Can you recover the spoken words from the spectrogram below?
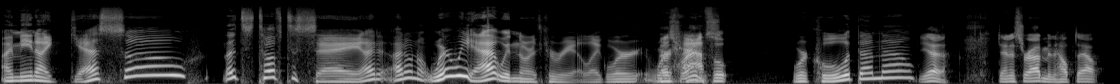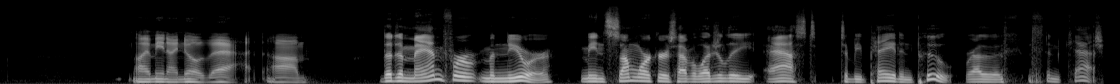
I mean, I guess so. That's tough to say. I, I don't know. Where are we at with North Korea? Like, we're we're Best half. o- we're cool with them now. Yeah, Dennis Rodman helped out. I mean, I know that. Um, The demand for manure means some workers have allegedly asked to be paid in poo rather than, than cash.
